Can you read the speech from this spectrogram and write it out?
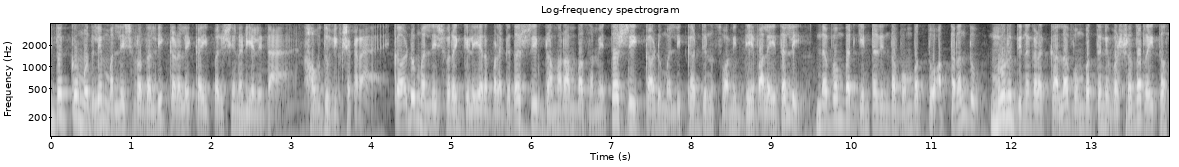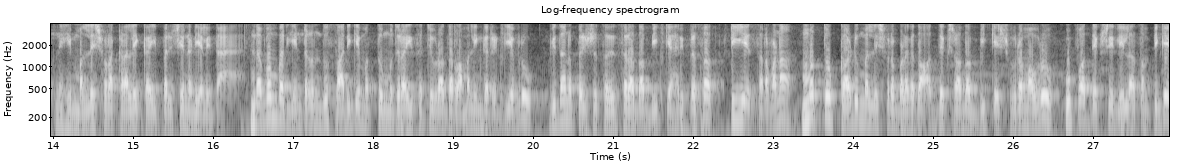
ಇದಕ್ಕೂ ಮೊದಲೇ ಮಲ್ಲೇಶ್ವರದಲ್ಲಿ ಕಡಲೆಕಾಯಿ ಪರಿಷೆ ನಡೆಯಲಿದೆ. ಹೌದು ವೀಕ್ಷಕರೇ ಕಾಡು ಮಲ್ಲೇಶ್ವರ ಗೆಳೆಯರ ಬಳಗದ ಶ್ರೀ ಭ್ರಮರಾಂಬ ಸಮೇತ ಶ್ರೀ ಕಾಡು ಮಲ್ಲಿಕಾರ್ಜುನ ಸ್ವಾಮಿ ದೇವಾಲಯದಲ್ಲಿ ನವೆಂಬರ್ ಎಂಟರಿಂದ ಒಂಬತ್ತು ಹತ್ತರಂದು ಮೂರು ದಿನಗಳ ಕಾಲ ಒಂಬತ್ತನೇ ವರ್ಷದ ರೈತ ಸ್ನೇಹಿ ಮಲ್ಲೇಶ್ವರ ಕಡಲೆಕಾಯಿ ಪರಿಷೆ ನಡೆಯಲಿದೆ. ನವೆಂಬರ್ ಎಂಟರಂದು ಸಾರಿಗೆ ಮತ್ತು ಮುಜರಾಯಿ ಸಚಿವರಾದ ರಾಮಲಿಂಗಾರೆಡ್ಡಿಯವರು ವಿಧಾನ ಪರಿಷತ್ ಸದಸ್ಯರಾದ ಬಿಕೆ ಹರಿಪ್ರಸಾದ್ ಟಿಎ ಸರವಣ ಮತ್ತು ಕಾಡು ಮಲ್ಲೇಶ್ವರ ಬಳಗದ ಅಧ್ಯಕ್ಷರಾದ ಬಿಕೆ ಶಿವರಾಮ್ ಅವರು, ಉಪಾಧ್ಯಕ್ಷೆ ಲೀಲಾ ಸಂಪಿಗೆ,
